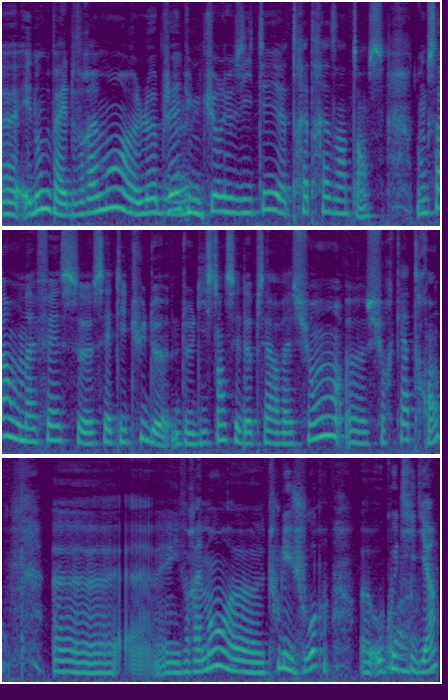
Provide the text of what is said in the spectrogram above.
euh, et donc va être vraiment euh, l'objet Ah oui. d'une curiosité très très intense. Donc ça, on a fait ce- cette étude de distance et d'observation sur quatre ans, et vraiment tous les jours, au quotidien.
